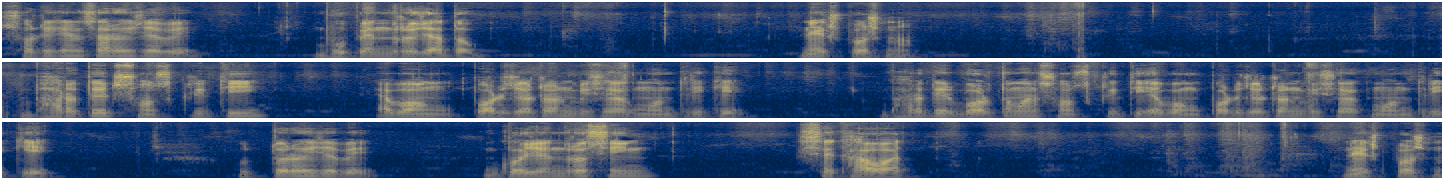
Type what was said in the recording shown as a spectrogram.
সঠিক অ্যান্সার হয়ে যাবে ভূপেন্দ্র যাদব। নেক্সট প্রশ্ন। ভারতের সংস্কৃতি এবং পর্যটন বিষয়ক মন্ত্রীকে, ভারতের বর্তমান সংস্কৃতি এবং পর্যটন বিষয়ক মন্ত্রীকে উত্তর হয়ে যাবে গজেন্দ্র সিং শেখাওয়াত। নেক্সট প্রশ্ন।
